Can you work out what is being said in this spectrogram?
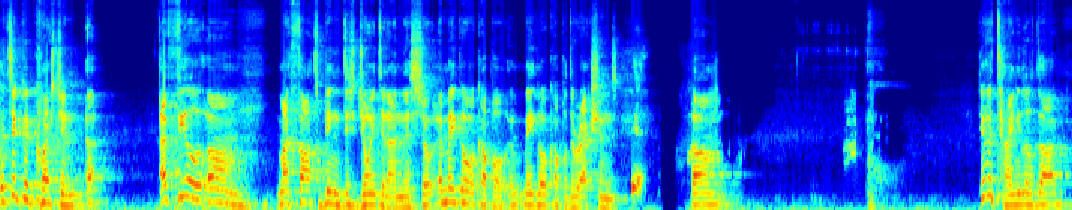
That's a good question. Uh, I feel um, my thoughts being disjointed on this, so it may go a couple. It may go a couple directions. Yeah. Um, do you have a tiny little dog?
